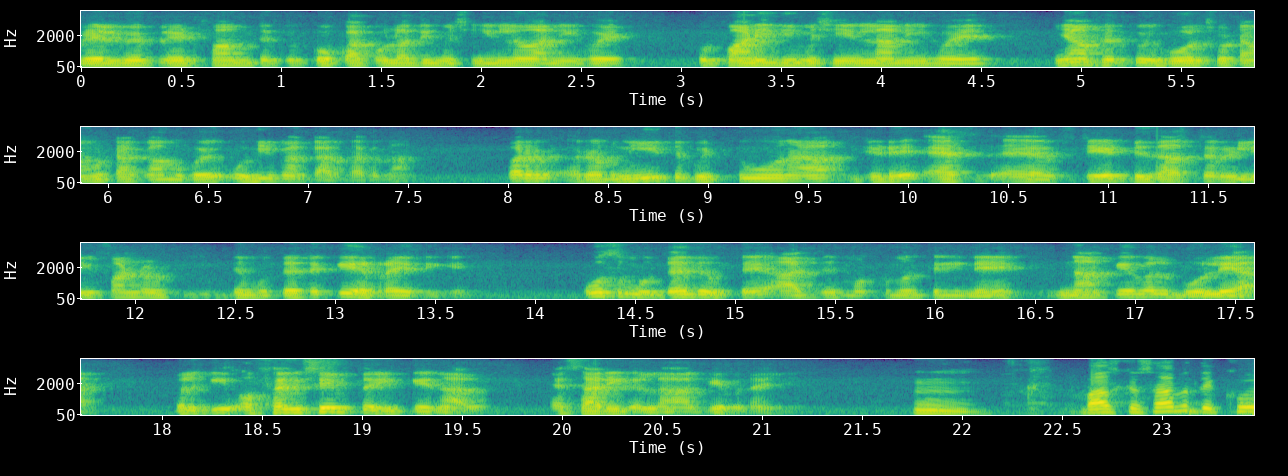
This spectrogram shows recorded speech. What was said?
ਰੇਲਵੇ ਪਲੇਟਫਾਰਮ ਤੇ ਕੋਈ ਕੋਕਾ ਕੋਲਾ ਦੀ ਮਸ਼ੀਨ ਲਵਾਉਣੀ ਹੋਏ ਕੋਈ ਪਾਣੀ ਦੀ ਮਸ਼ੀਨ ਲਾਣੀ ਹੋਏ ਜਾਂ ਫਿਰ ਕੋਈ ਹੋਰ ਛੋਟਾ ਮੋਟਾ ਕੰਮ ਹੋਏ ਉਹੀ ਮੈਂ ਕਰ ਸਕਦਾ। ਪਰ ਰਵਨੀਤ ਬਿੱਟੂ ਉਹਨਾਂ ਜਿਹੜੇ ਸਟੇਟ ਡਿਜ਼ਾਸਟਰ ਰਿਲੀਫ ਫੰਡ ਦੇ ਮੁੱਦੇ ਤੇ ਘੇਰ ਰਹੇ ਸੀਗੇ ਉਸ ਮੁੱਦੇ ਦੇ ਉੱਤੇ ਅੱਜ ਮੁੱਖ ਮੰਤਰੀ ਨੇ ਨਾ ਕੇਵਲ ਬੋਲਿਆ ਬਲਕਿ ਆਫੈਂਸਿਵ ਤਰੀਕੇ ਨਾਲ ਇਹ ਸਾਰੀ ਗੱਲਾਂ ਅੱਗੇ ਵਧਾਈਆਂ। ਹੂੰ ਭਾਸਕਰ ਸਾਹਿਬ ਦੇਖੋ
